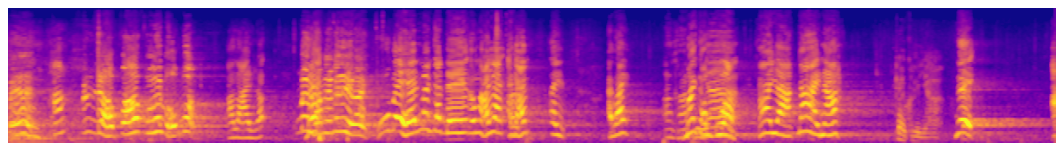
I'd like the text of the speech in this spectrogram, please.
แม่ฮะมันดาบฟ้าฟื้นผมอะอะไรแล้วแม่ทำอย่างนั้นได้ยังไง กูไม่เห็นมันจะดีตรงไหนเลยไอ้นั้นไอ้ไอ้ไว้ อะครับไม่ต้องกลัว คุณย่า ถ้าอยากได้นะ แก้วคุริยา นี่อ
